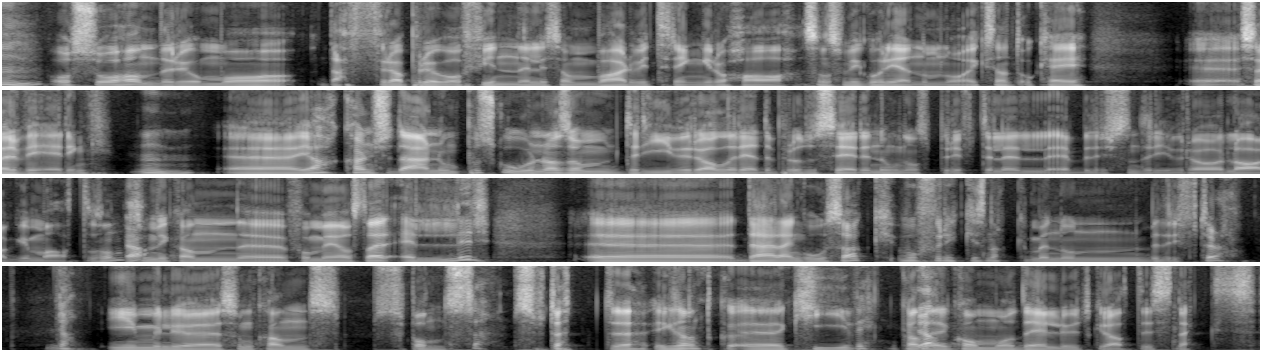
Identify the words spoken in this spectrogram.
Mm. Og så handler det jo om å derfra prøve å finne liksom, hva er det vi trenger å ha, sånn som vi går igjennom nå. ikke sant? Ok, eh, servering. Mm. Eh, ja, kanskje det er noen på skolen da, som driver og allerede produserer en ungdomsbedrift eller bedrift som driver og lager mat og sånt, Ja. som vi kan eh, få med oss der. Eller eh, det her er en god sak. Hvorfor ikke snakke med noen bedrifter da? Ja. i miljøet som kan sponse, støtte. ikke sant? Eh, Kiwi, kan Ja. dere komme og dele ut gratis snacks?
